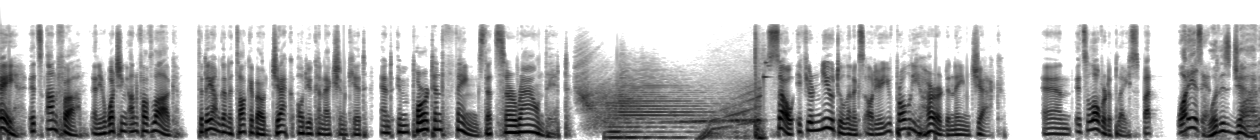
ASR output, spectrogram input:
Hey, it's unfa, and you're watching unfa Vlog. Today I'm going to talk about Jack Audio Connection Kit and important things that surround it. So, if you're new to Linux audio, you've probably heard the name Jack. And it's all over the place, but what is it? What is Jack?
